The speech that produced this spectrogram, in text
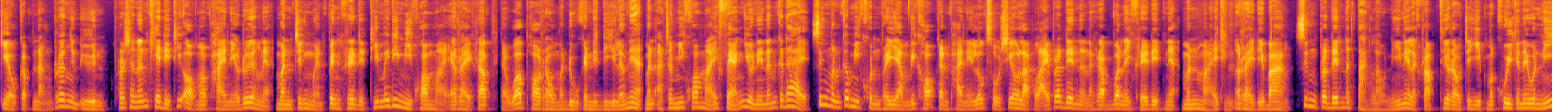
เกี่ยวกับหนังเรื่องอื่นๆ เพราะฉะนั้นเครดิตที่ออกมาภายในเรื่องเนี่ยมันจึงเหมือนเป็นเครดิตที่ไม่ได้มีความหมายอะไรครับแต่ว่าพอเรามาดูกันดีๆ แล้วเนี่ยมันอาจจะมีความหมายแฝงอยู่ในนั้นก็ได้ ซึ่งมันก็มีคนพยายามวิเคราะห์กันภายในโลกโซเชียลหลากหลายประเด็นนะครับว่าในเครดิตเนี่ยมันหมายถึงอะไรได้บ้าง ซึ่งประเด็นต่างๆ เหล่านี้เนี่ยแหละครับที่เราจะหยิบมาคุยกันในวันนี้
